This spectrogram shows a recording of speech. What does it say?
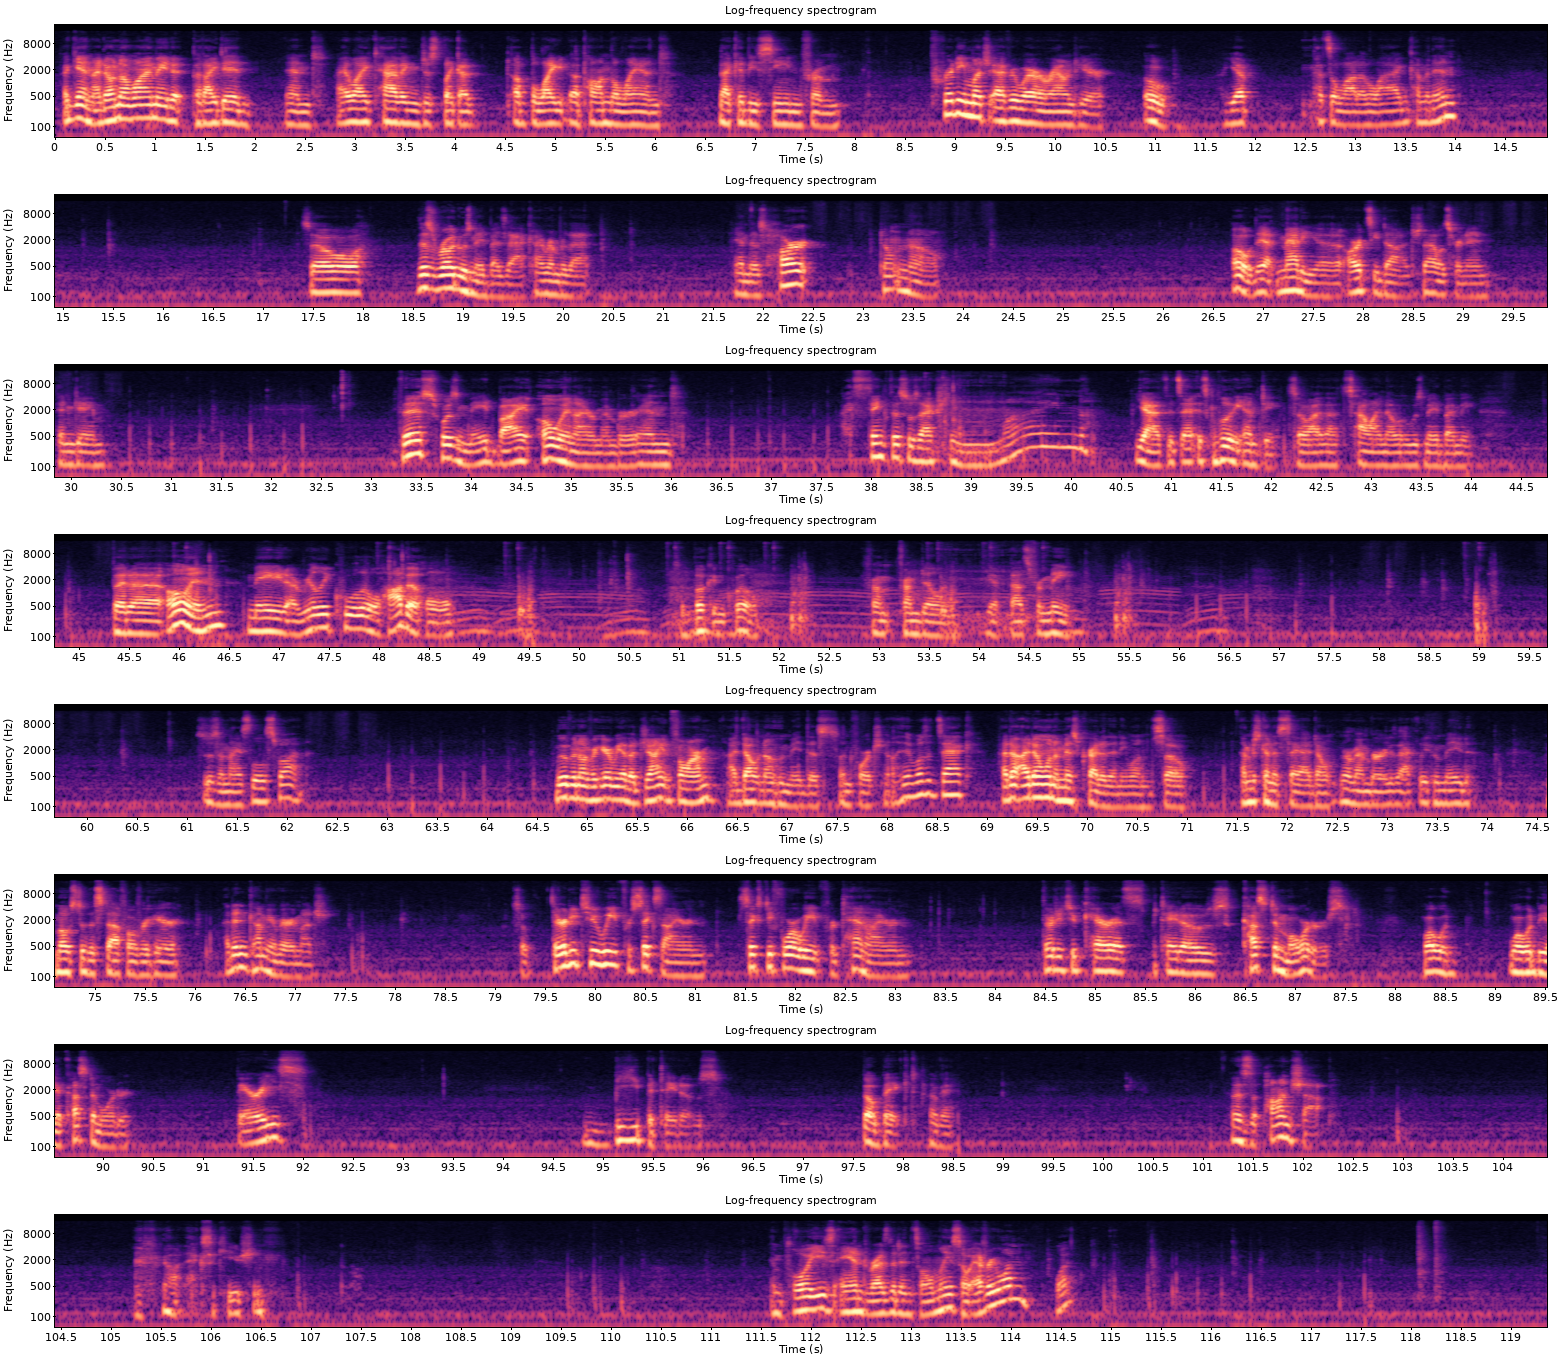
again, I don't know why I made it, but I did, and I liked having just like a a blight upon the land that could be seen from pretty much everywhere around here. Oh, yep, that's a lot of lag coming in. So this road was made by Zach. I remember that. And this heart, don't know. Oh, yeah, Maddie, uh, Artsy Dodge. That was her name in game. This was made by Owen, I remember, and I think this was actually mine. Yeah, it's it's, it's completely empty, so I, that's how I know it was made by me. But uh, Owen made a really cool little hobbit hole. It's a book and quill from from Dylan. Yep, that's from me. This is a nice little spot. Moving over here, we have a giant farm. I don't know who made this, unfortunately. Was it Zach? I don't, I don't want to miscredit anyone, so I'm just going to say I don't remember exactly who made most of the stuff over here. I didn't come here very much. So 32 wheat for 6 iron, 64 wheat for 10 iron, 32 carrots, potatoes, custom orders. What would what would be a custom order? Berries? Bee potatoes. Oh, baked. Okay. This is a pawn shop. Got execution. Employees and residents only, so everyone? What?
